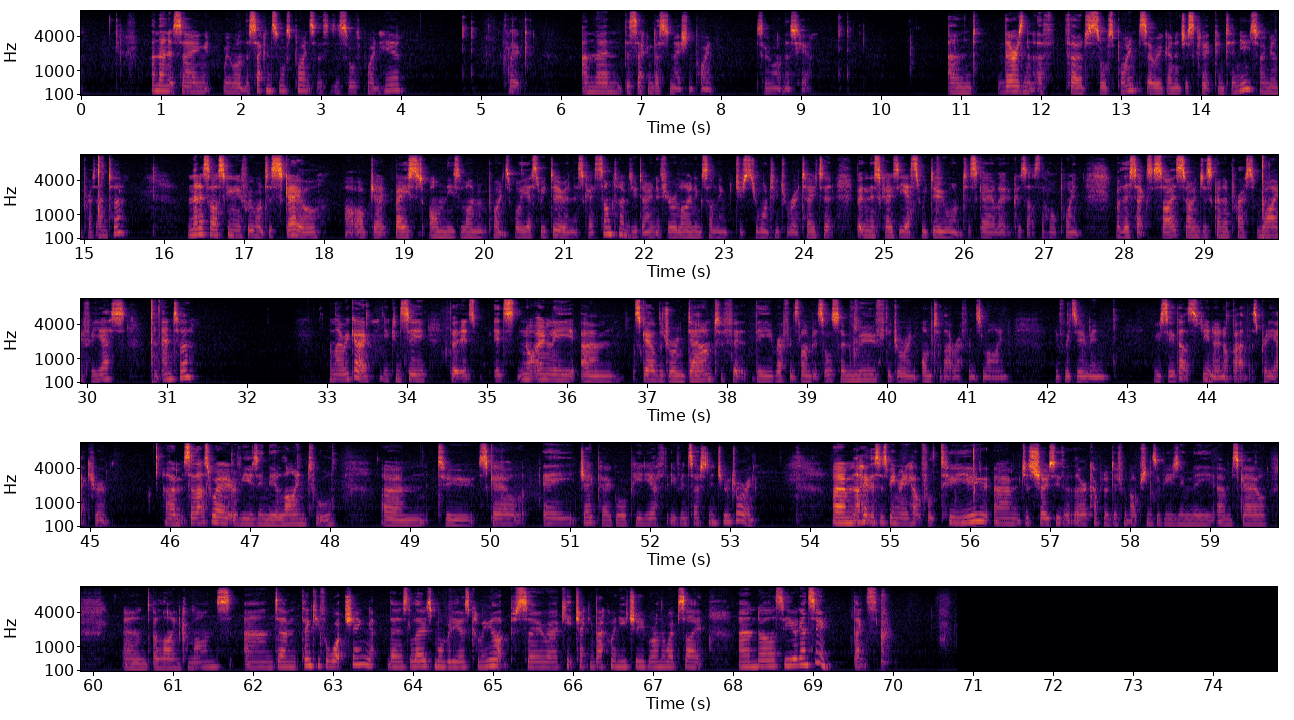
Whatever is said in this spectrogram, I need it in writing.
And then it's saying we want the second source point. So this is a source point here. Click. And then the second destination point. So we want this here and there isn't a third source point, so we're going to just click continue, so I'm going to press enter. And then it's asking if we want to scale our object based on these alignment points. Well, yes, we do in this case. Sometimes you don't if you're aligning something just you're wanting to rotate it. But in this case, yes, we do want to scale it because that's the whole point of this exercise. So I'm just going to press Y for yes and enter. And there we go. You can see that it's it's not only um, scaled the drawing down to fit the reference line, but it's also moved the drawing onto that reference line. If we zoom in, you see that's you know not bad. That's pretty accurate. Um, so that's way of using the align tool um, to scale a JPEG or PDF that you've inserted into your drawing. Um, I hope this has been really helpful to you. Um, just shows you that there are a couple of different options of using the um, scale and align commands. And um, thank you for watching. There's loads more videos coming up, so uh, keep checking back on YouTube or on the website, and I'll see you again soon. Thanks.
